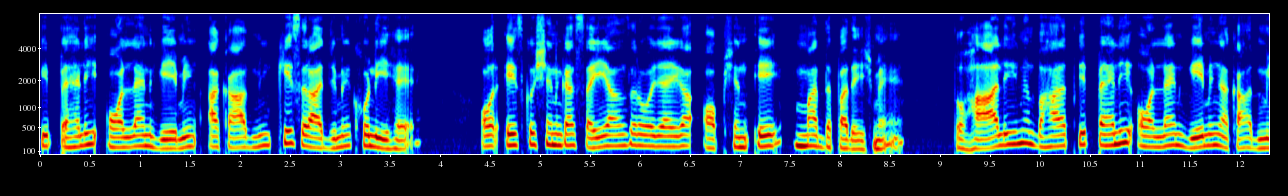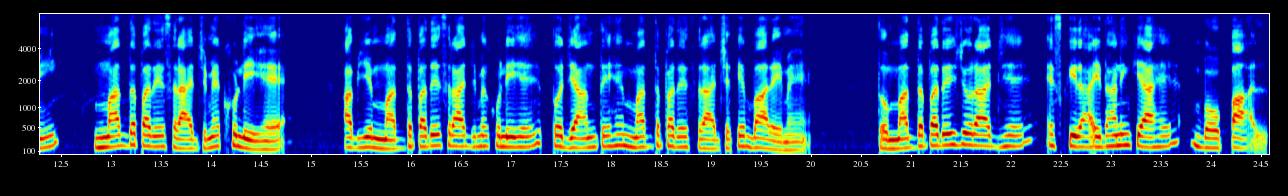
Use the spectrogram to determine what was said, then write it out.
की पहली ऑनलाइन गेमिंग अकादमी किस राज्य में खुली है? और इस क्वेश्चन का सही आंसर हो जाएगा ऑप्शन ए मध्य प्रदेश में। तो हाल ही में भारत की पहली ऑनलाइन गेमिंग अकादमी मध्य प्रदेश राज्य में खुली है। अब ये मध्य प्रदेश राज्य में खुली है तो जानते हैं मध्य प्रदेश राज्य के बारे में। तो मध्य प्रदेश जो राज्य है, इसकी राजधानी क्या है? भोपाल।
